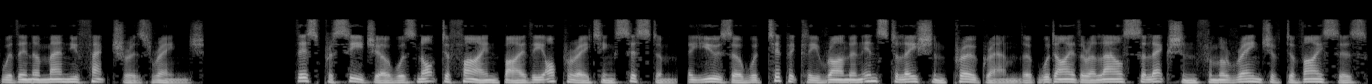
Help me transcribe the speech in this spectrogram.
within a manufacturer's range. This procedure was not defined by the operating system. A user would typically run an installation program that would either allow selection from a range of devices,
